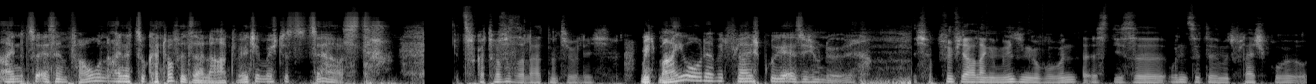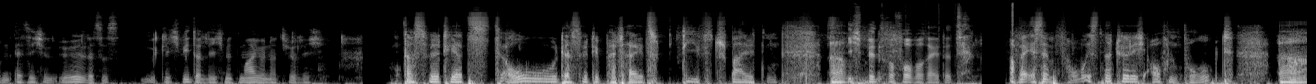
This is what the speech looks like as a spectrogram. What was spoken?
eine zu SMV und eine zu Kartoffelsalat. Welche möchtest du zuerst? Für Kartoffelsalat natürlich. Mit Mayo oder mit Fleischbrühe, Essig und Öl? Ich habe fünf Jahre lang in München gewohnt. Da ist diese Unsitte mit Fleischbrühe und Essig und Öl, das ist wirklich widerlich. Mit Mayo natürlich. Das wird jetzt, oh, das wird die Partei zutiefst spalten. Ähm, Ich bin darauf vorbereitet. aber SMV ist natürlich auch ein Punkt. Äh,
